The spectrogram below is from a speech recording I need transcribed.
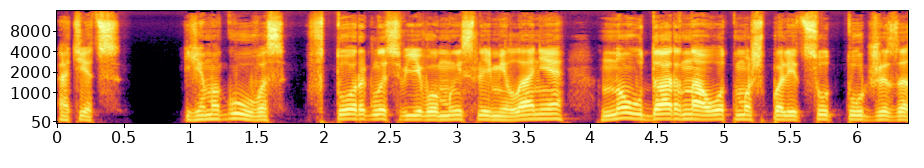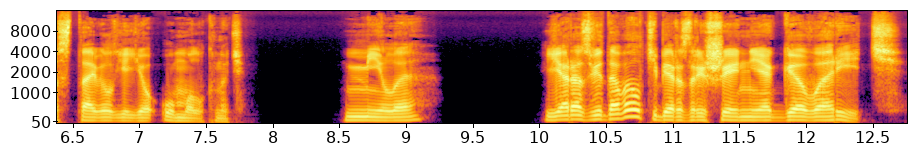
«Отец, я могу у вас...» Вторглась в его мысли Милания, но удар на отмашь по лицу тут же заставил ее умолкнуть. «Милая, я разве давал тебе разрешение говорить?»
